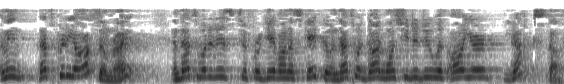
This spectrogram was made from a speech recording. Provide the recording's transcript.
I mean, that's pretty awesome, right? And that's what it is to forgive on a scapegoat. And that's what God wants you to do with all your yuck stuff.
